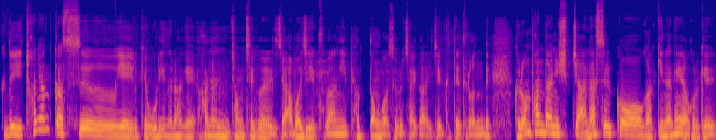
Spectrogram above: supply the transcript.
근데 이 천연가스에 이렇게 올인을 하게 하는 정책을 이제 아버지 국왕이 폈던 것으로 제가 이제 그때 들었는데 그런 판단이 쉽지 않았을 것 같기는 해요. 그렇게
